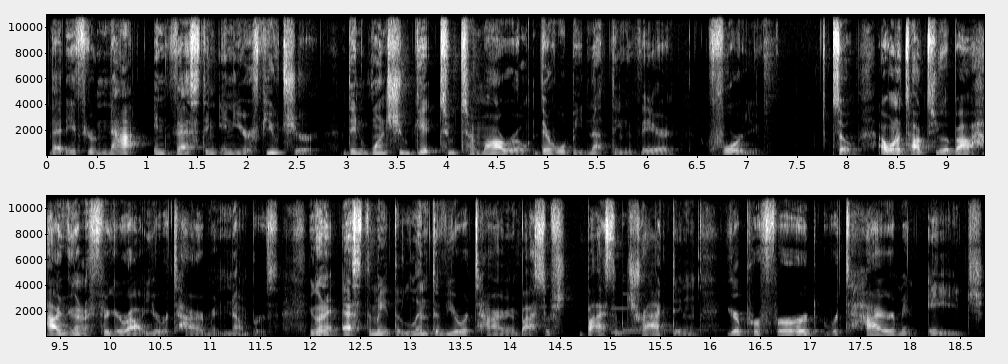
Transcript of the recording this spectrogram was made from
that if you're not investing in your future, then once you get to tomorrow, there will be nothing there for you. So, I want to talk to you about how you're going to figure out your retirement numbers. You're going to estimate the length of your retirement by, by subtracting your preferred retirement age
